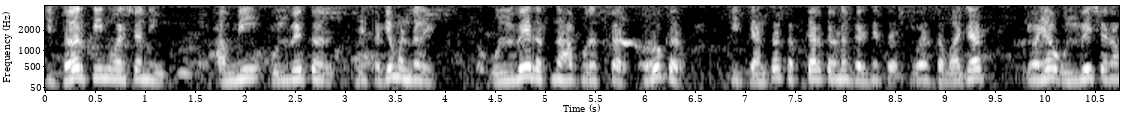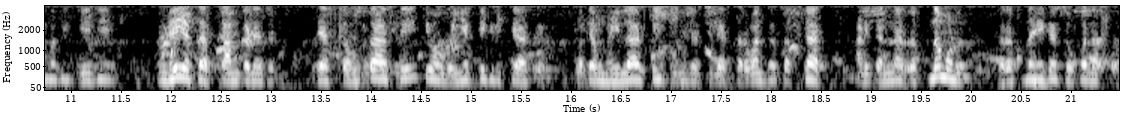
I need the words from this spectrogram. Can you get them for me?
की दर तीन वर्षांनी आम्ही उल्वेकर हे सगळे मंडळी उल्वे रत्न हा पुरस्कार खरोखर की ज्यांचा सत्कार करणं गरजेचं आहे किंवा समाजात किंवा या उल्वे शहरामध्ये जे जे पुढे येतात काम करण्यासाठी त्या संस्था असतील किंवा वैयक्तिकरित्या असेल किंवा त्या महिला असतील पुरुष असतील या सर्वांचा सत्कार आणि त्यांना रत्न म्हणून रत्न हे काही सोपं नसतं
